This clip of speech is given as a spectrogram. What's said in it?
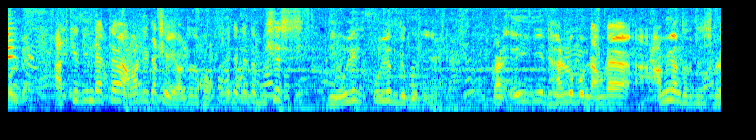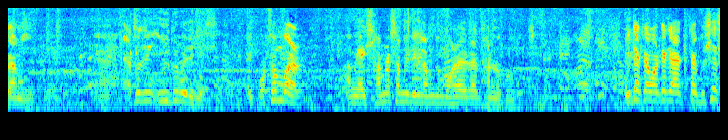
বলবেন? আজকের দিনটা একটা আমাদের কাছে, অন্তত ভক্তদের কাছে একটা বিশেষ দিন, উল্লেখ উল্লেখযোগ্য দিন একটা। কারণ এই যে ধান রোপণটা আমরা, আমি অন্তত, বিশেষ করে আমি এতদিন ইউটিউবে দেখেছি এই প্রথমবার আমি এই সামনাসামনি দেখলাম যে মহারাজারা ধান রোপণ করছে। এটা একটা আমার কাছে একটা বিশেষ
